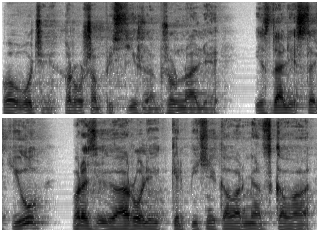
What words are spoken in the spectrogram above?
в очень хорошем престижном журнале издали статью о роли кирпичников армянского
